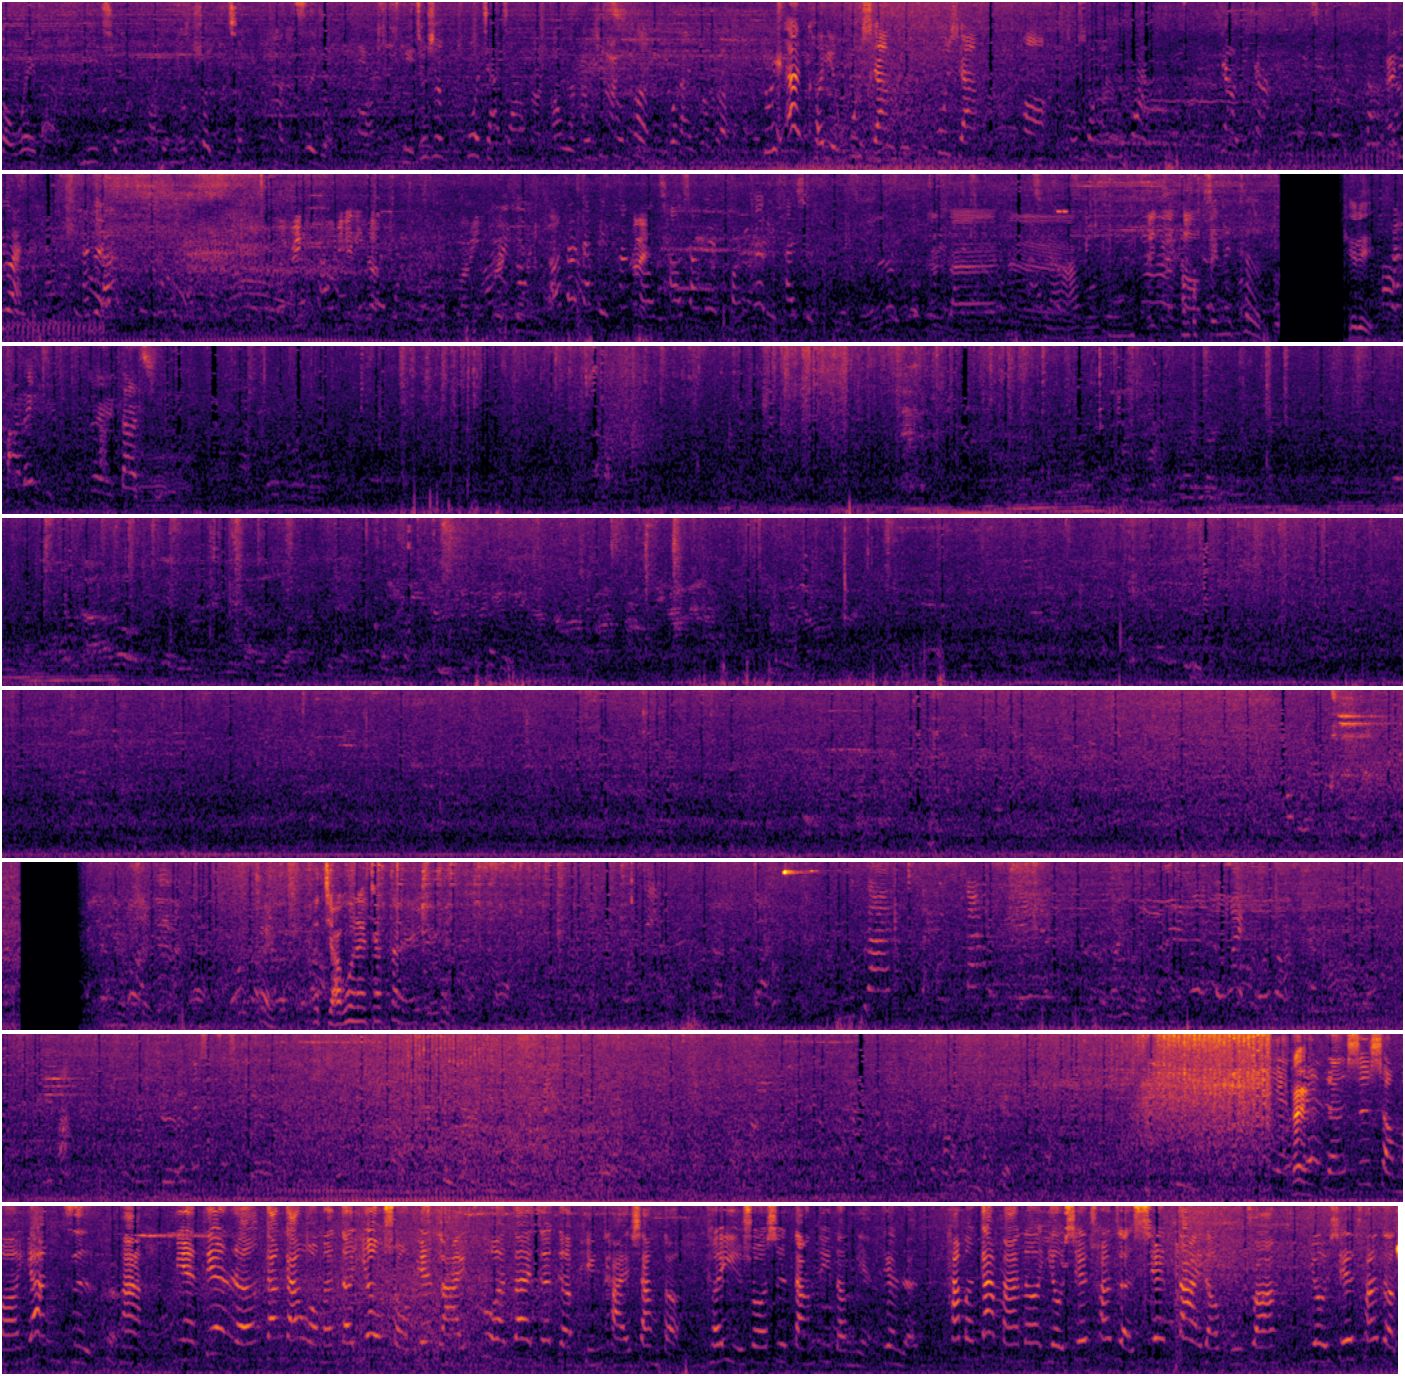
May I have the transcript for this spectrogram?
所谓的以前，啊，你是说以前很自由，你就是过家家啊，我过去做客，你过来做客，对岸可以互相互相，哈，就是互换，叫一下，哎，另外，还在。然后大家可以看到桥上面从这里开始。他们真的特别。Kitty。啊，八类景，对，大旗。 자고 내쳤다. 台上的，可以说是当地的缅甸人。他们干嘛呢？有些穿着现代的服装，有些穿着。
